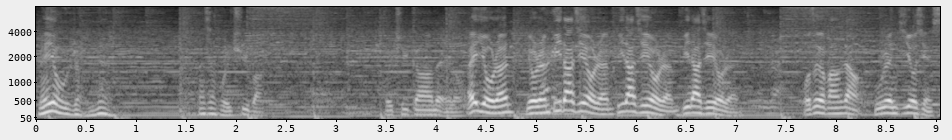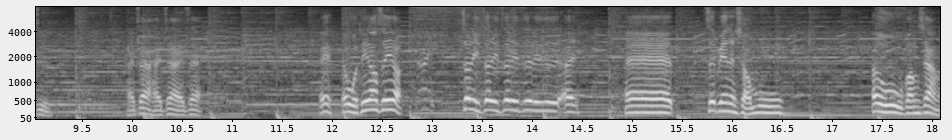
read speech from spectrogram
没有人呢，那再回去吧，回去刚刚的 L，哎，有人，有人，B 大街有人，B 大街有人，B 大街有人，我这个方向无人机有显示，还在，还在，还在，哎哎，我听到声音了，这里，这里，这里，这里是，哎哎，这边的小木屋，二五五方向。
